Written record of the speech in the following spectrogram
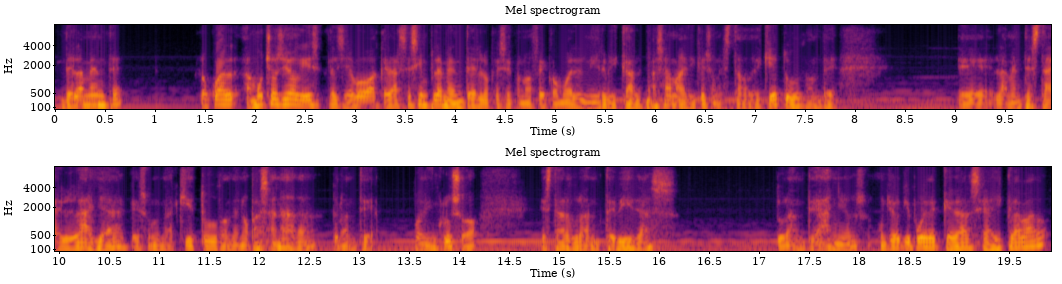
de la mente lo cual a muchos yogis les llevó a quedarse simplemente en lo que se conoce como el nirvikalpa samadhi, que es un estado de quietud donde eh, la mente está en laya, que es una quietud donde no pasa nada, durante, puede incluso estar durante vidas, durante años. Un yogi puede quedarse ahí clavado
